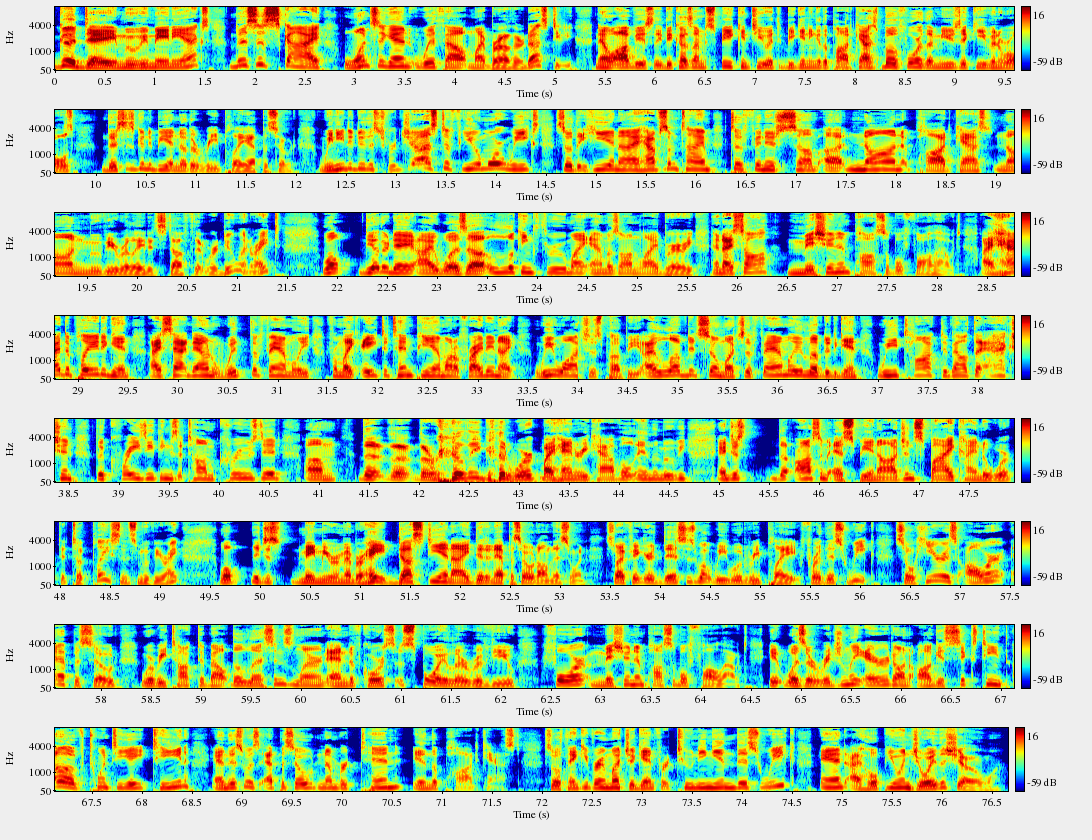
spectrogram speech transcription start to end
Good day, movie maniacs. This is Sky, once again without my brother Dusty. Now, obviously, because I'm speaking to you at the beginning of the podcast before the music even rolls, this is going to be another replay episode. We need to do this for just a few more weeks so that he and I have some time to finish some uh, non podcast, non movie related stuff that we're doing, right? Well, the other day I was uh, looking through my Amazon library and I saw Mission Impossible Fallout. I had to play it again. I sat down with the family from like 8 to 10 p.m. on a Friday night. We watched this puppy. I loved it so much. The family loved it again. We talked about the action, the crazy things that Tom Cruise did, um, the the the really good work by Henry Cavill in the movie, and just the awesome espionage and spy kind of work that took place in this movie, right? Well, it just made me remember hey, Dusty and I did an episode on this one. So I figured this is what we would replay for this week. So here is our episode where we talked about the lessons learned and, of course, a spoiler review for Mission Impossible Fallout. It was originally aired on August 16th of 2018, and this was episode number 10 in the podcast. So thank you very much again for tuning in this week, and I hope you enjoy the show.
